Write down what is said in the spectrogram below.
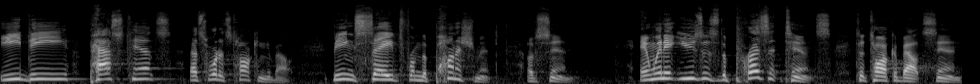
ED, past tense, that's what it's talking about. Being saved from the punishment of sin. And when it uses the present tense to talk about sin,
